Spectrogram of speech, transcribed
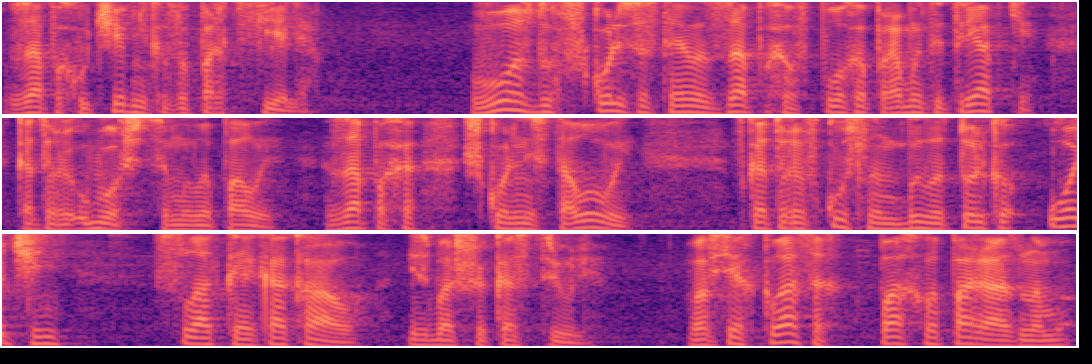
запах учебников и портфеля. Воздух в школе состоял из запахов плохо промытой тряпки, которой уборщица мыла полы, запаха школьной столовой, в которой вкусным было только очень сладкое какао из большой кастрюли. Во всех классах пахло по-разному,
